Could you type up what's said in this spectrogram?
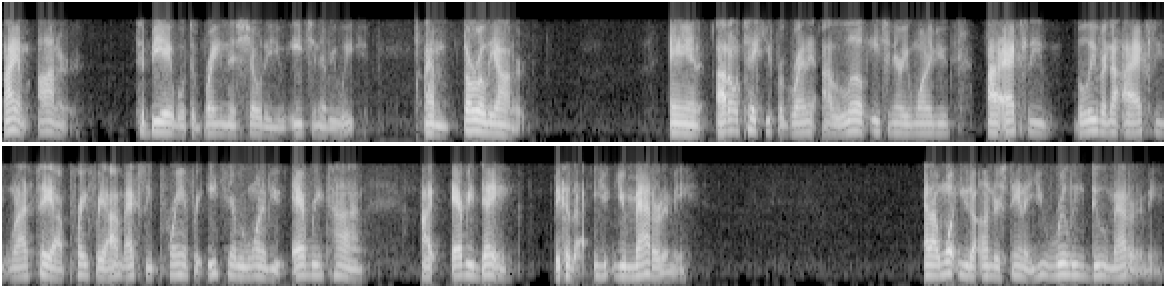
I am honored to be able to bring this show to you each and every week. I am thoroughly honored. And I don't take you for granted. I love each and every one of you. I actually, believe it or not, I actually, when I say I pray for you, I'm actually praying for each and every one of you every time, I every day, because you, you matter to me. And I want you to understand that you really do matter to me.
